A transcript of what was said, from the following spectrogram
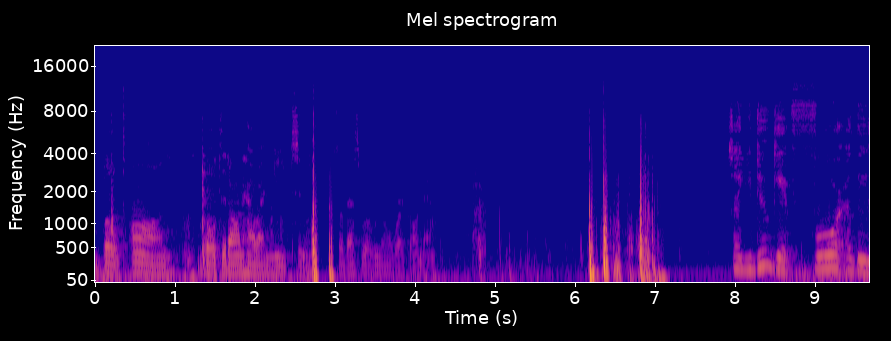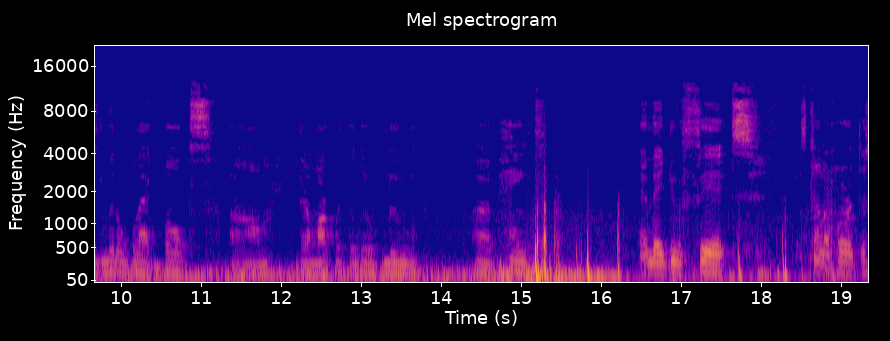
bolt on, bolt it on how I need to. So that's what we're to work on now. So you do get four of these little black bolts. Um, they're marked with the little blue uh, paint. And they do fit. It's kind of hard to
